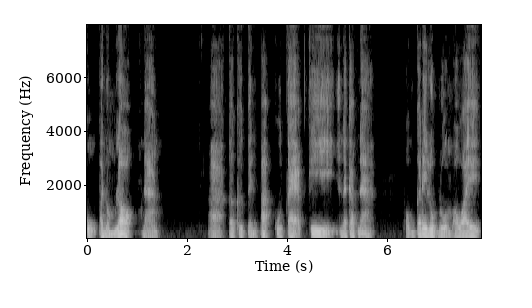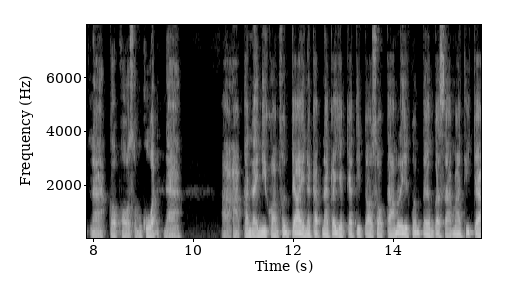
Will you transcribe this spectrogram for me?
กุพนมลอกนะก็คือเป็นพระกุแตกที่นะครับนะผมก็ได้รวบรวมเอาไว้นะก็พอสมควรนะาหากท่านไหนมีความสนใจนะครับนะก็อยากจะติดต่อสอบถามรายละเอียดเพิ่มเติมก็สามารถที่จะ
